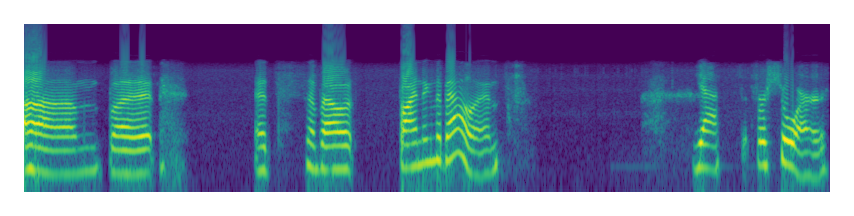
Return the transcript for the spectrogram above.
Um, but it's about finding the balance. Yes, for sure.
